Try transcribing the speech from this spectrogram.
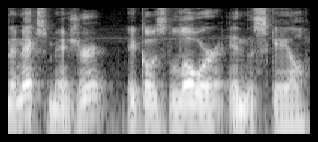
In the next measure, it goes lower in the scale.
